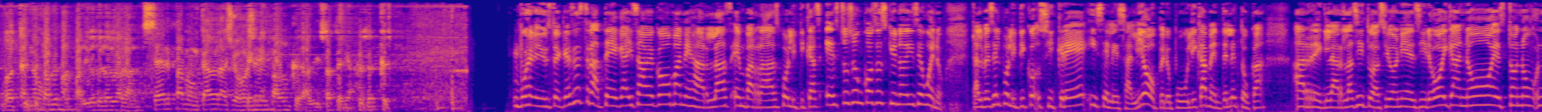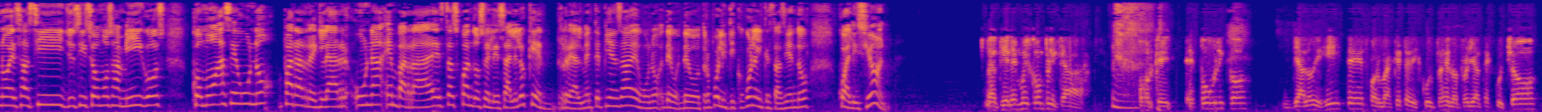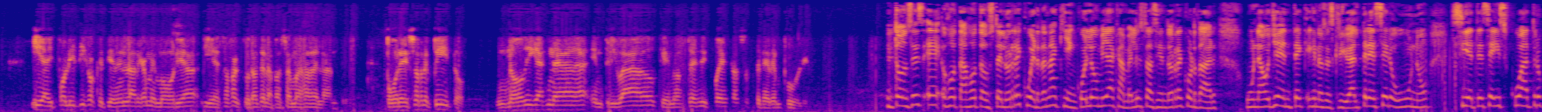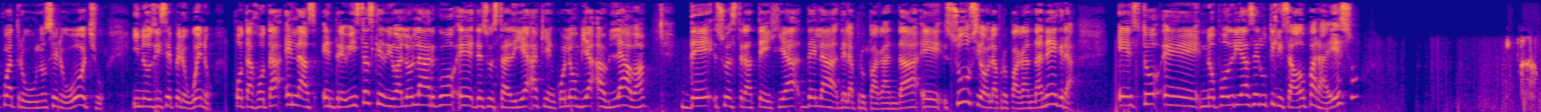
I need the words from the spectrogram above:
Vota no. Serpa Moncada Horacio José. Bueno, y usted que es estratega y sabe cómo manejar las embarradas políticas, estos son cosas que uno dice, bueno, tal vez el político sí cree y se le salió, pero públicamente le toca arreglar la situación y decir, oiga, no, esto no, no es así, yo sí somos amigos. ¿Cómo hace uno para arreglar una embarrada de estas cuando se le sale lo que realmente piensa de uno, de, de otro político con el que está haciendo coalición? La tienes muy complicada porque es público, ya lo dijiste, por más que te disculpes, el otro ya te escuchó y hay políticos que tienen larga memoria y esa factura te la pasa más adelante. Por eso repito, no digas nada en privado que no estés dispuesta a sostener en público. Entonces, eh, JJ, usted lo recuerdan aquí en Colombia, acá me lo está haciendo recordar una oyente que nos escribe al 301-764-4108 y nos dice, pero bueno, JJ en las entrevistas que dio a lo largo eh, de su estadía aquí en Colombia hablaba de su estrategia de la, de la propaganda eh, sucia o la propaganda negra. ¿Esto eh, no podría ser utilizado para eso?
